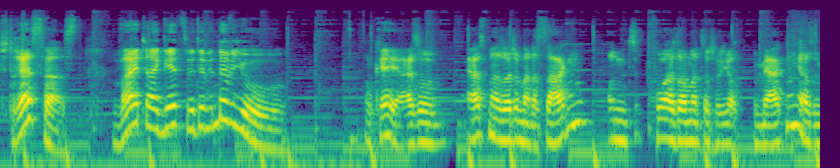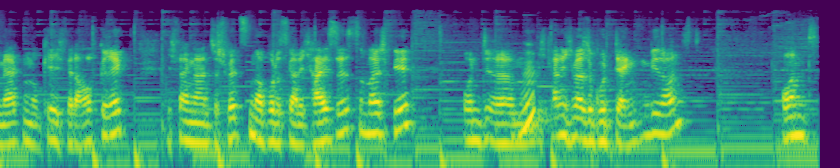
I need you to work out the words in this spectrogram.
Stress hast. Weiter geht's mit dem Interview. Okay, also erstmal sollte man das sagen und vorher soll man es natürlich auch bemerken. Also merken, okay, ich werde aufgeregt, ich fange an zu schwitzen, obwohl es gar nicht heiß ist zum Beispiel. Und ähm, mhm. ich kann nicht mehr so gut denken wie sonst. Und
